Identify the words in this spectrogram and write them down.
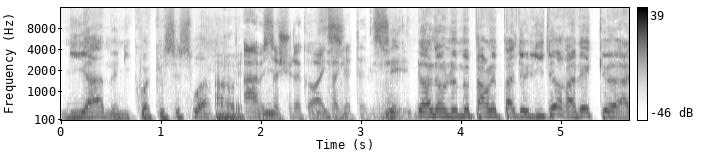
ni âme, ni quoi que ce soit. Ah, oui. Ah, mais ça, je suis d'accord avec toi, Captain. Non, non, ne me parle pas de leader avec euh,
